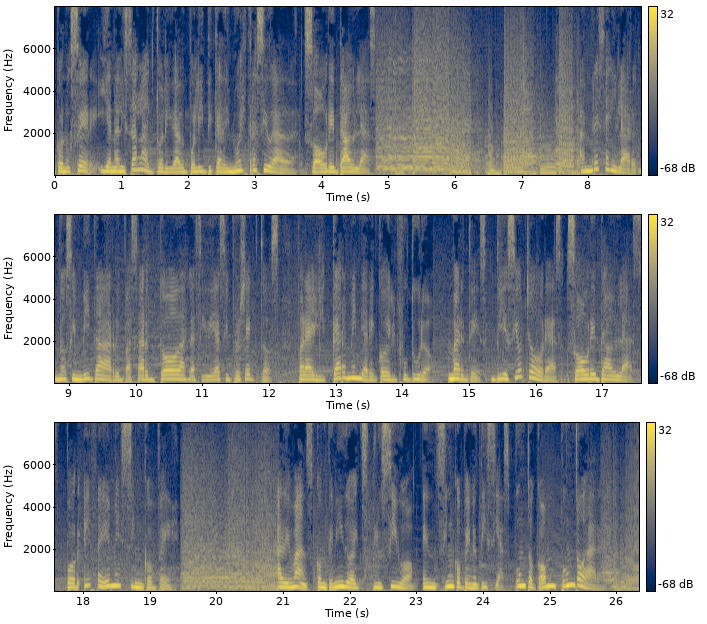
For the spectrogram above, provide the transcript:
conocer y analizar la actualidad política de nuestra ciudad sobre tablas. Andrés Aguilar nos invita a repasar todas las ideas y proyectos para el Carmen de Areco del futuro. Martes, 18 horas, sobre tablas, por FM 5P. Además, contenido exclusivo en 5pnoticias.com.ar.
